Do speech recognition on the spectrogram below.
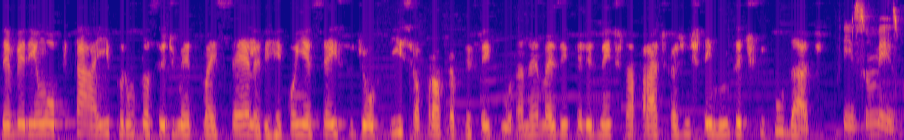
deveriam optar aí por um procedimento mais célere, reconhecer isso de ofício à própria prefeitura, né? Mas infelizmente na prática a gente tem muita dificuldade. Isso mesmo.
